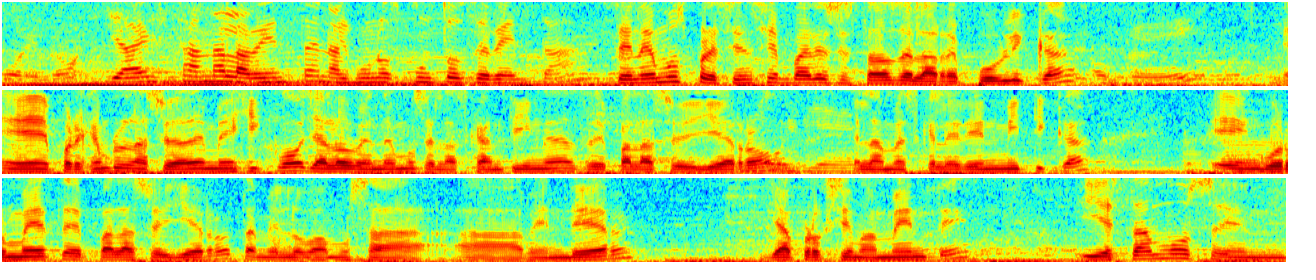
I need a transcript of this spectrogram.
Bueno, ¿ya están a la venta en algunos puntos de venta? Tenemos presencia en varios estados de la República. Eh, por ejemplo, en la Ciudad de México ya lo vendemos en las cantinas de Palacio de Hierro, en la mezcalería en Mítica en Gourmet de Palacio de Hierro también lo vamos a, vender ya próximamente. Y estamos en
